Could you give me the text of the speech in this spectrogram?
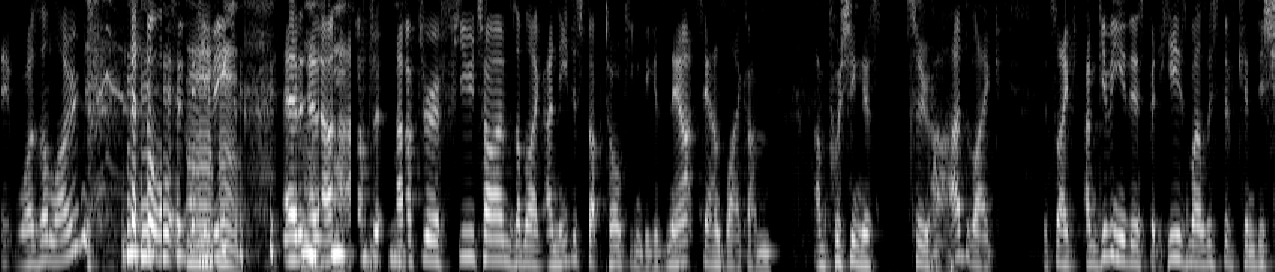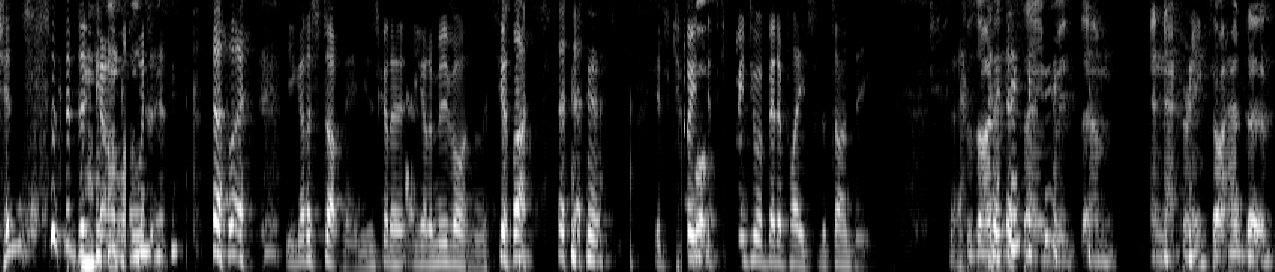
it was a loan. I wasn't giving. Mm-hmm. And, and I, after after a few times, I'm like, I need to stop talking because now it sounds like I'm I'm pushing this too hard. Like it's like I'm giving you this, but here's my list of conditions to go along with it. like, you got to stop, man. You just got to you got to move on with your life. it's, it's going Well- it's going to a better place for the time being. So, Because I did the same with um, Anachrony. So I had the,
